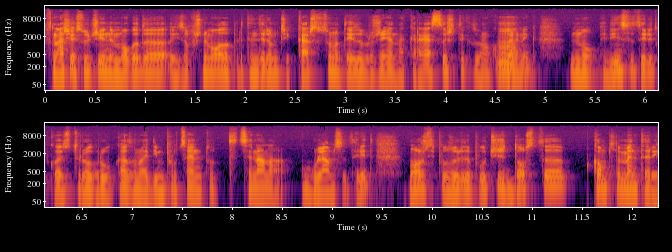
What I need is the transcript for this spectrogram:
В нашия случай не мога да, изобщо не мога да претендирам, че качеството на тези изображения накрая е същите като на Коперник, mm. но един сателит, който струва, грубо казано, 1% от цена на голям сателит, може да си позволи да получиш доста комплементари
